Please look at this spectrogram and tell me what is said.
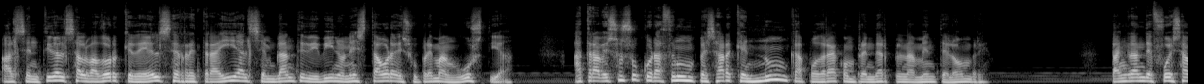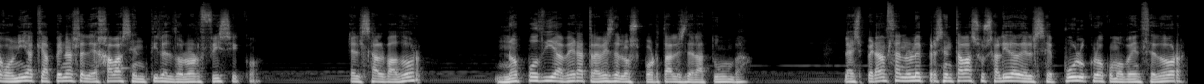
Al sentir el Salvador que de él se retraía el semblante divino en esta hora de suprema angustia, atravesó su corazón un pesar que nunca podrá comprender plenamente el hombre. Tan grande fue esa agonía que apenas le dejaba sentir el dolor físico. El Salvador no podía ver a través de los portales de la tumba. La esperanza no le presentaba su salida del sepulcro como vencedor,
